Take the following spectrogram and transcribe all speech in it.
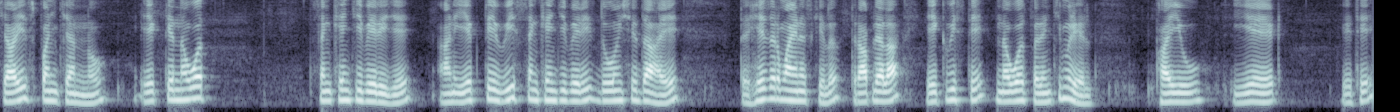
चाळीस पंच्याण्णव एक ते नव्वद संख्यांची बेरीज आहे आणि एक ते वीस संख्यांची बेरीज दोनशे दहा आहे. तर हे जर मायनस केलं तर आपल्याला एकवीस ते नव्वदपर्यंतची मिळेल. फाईव्ह एट येथे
